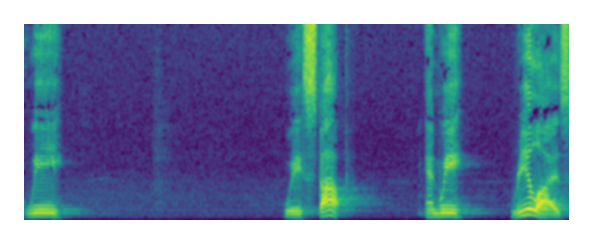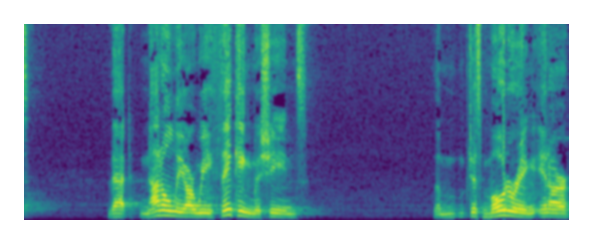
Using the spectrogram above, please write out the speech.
we, we stop and we realize that not only are we thinking machines, the, just motoring in our,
